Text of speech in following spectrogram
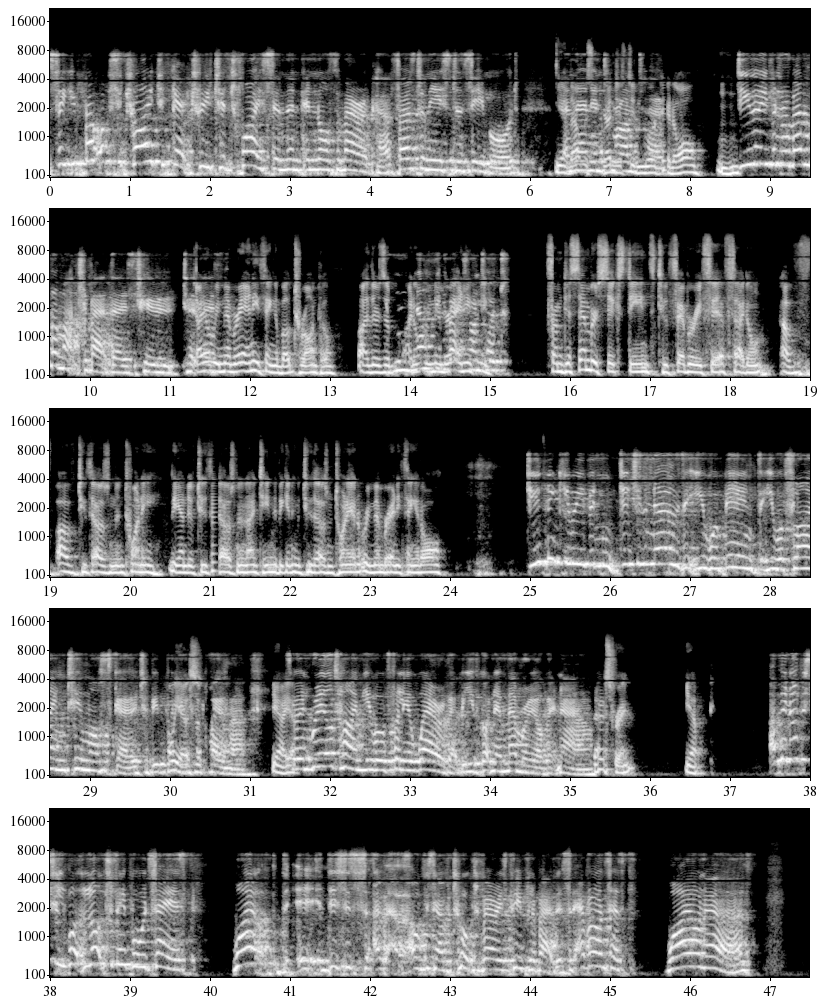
So you've obviously tried to get treated twice in the, in North America, first on the Eastern Seaboard, yeah, and then was, in that Toronto. just didn't work at all. Mm-hmm. Do you even remember much about those two? two I don't remember anything about Toronto. Uh, there's a I don't remember anything. Toronto. From December 16th to February 5th, I don't of of 2020, the end of 2019, the beginning of 2020, I don't remember anything at all. Do you think you even did you know that you were being that you were flying to Moscow to be put oh, into a coma? Yeah, yeah. So in real time you were fully aware of it, but you've got no memory of it now. That's right. Yeah. I mean, obviously, what lots of people would say is, why this is obviously I've talked to various people about this, and everyone says, why on earth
